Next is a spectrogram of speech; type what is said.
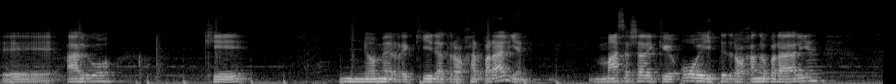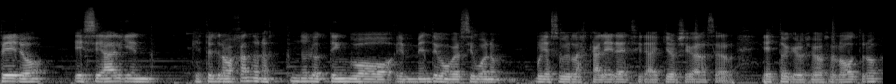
eh, algo que no me requiera trabajar para alguien. Más allá de que hoy esté trabajando para alguien, pero ese alguien que estoy trabajando no, lo tengo en mente como ver si, bueno, voy a subir la escalera y decir, quiero llegar a hacer esto, quiero llegar a hacer lo otro,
